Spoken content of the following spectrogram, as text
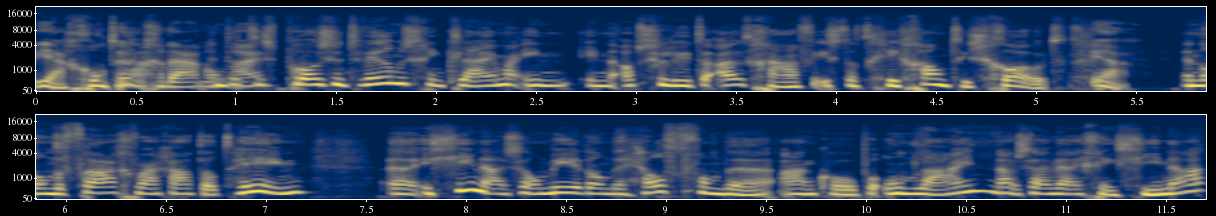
ja, goed ja, hebben gedaan online. En dat is procentueel misschien klein, maar in, in absolute uitgaven is dat gigantisch groot. Ja. En dan de vraag, waar gaat dat heen? Uh, in China is al meer dan de helft van de aankopen online. Nou zijn wij geen China.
